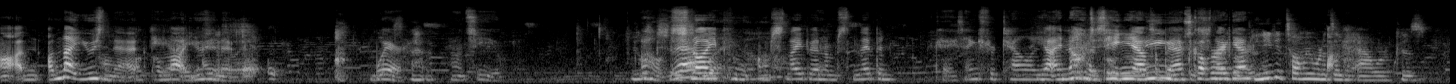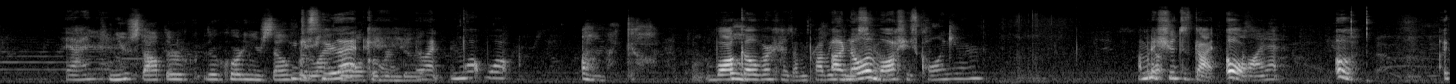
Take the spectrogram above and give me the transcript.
Uh, I'm I'm not using Oh, that. okay, I'm not I- I using know it. Where? I don't see you. You Oh, look so- that Snipe. way. I'm sniping. I'm sniping. Okay, thanks for telling Yeah. I know. Okay, Just so hanging out you the back cover sniper again? You need to tell me when it's like an hour, because Yeah, I know. can you stop the, rec- the recording yourself, You or just do I hear have to that? walk over and do You it? went, walk, walk, Oh my god. walk Oh. over because I'm probably. Uh, gonna Nolan miss out. Walsh is calling you. I'm gonna Yep. shoot this guy. Oh, On it. oh! I,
